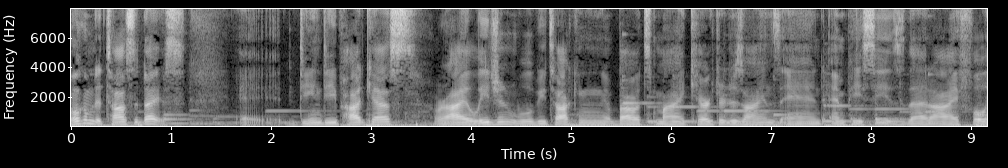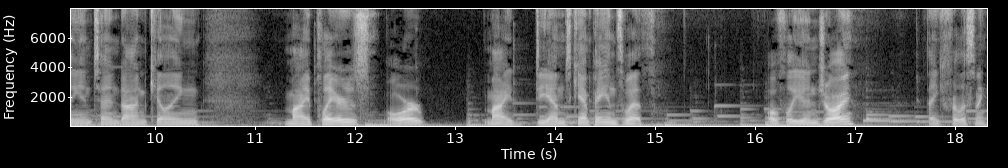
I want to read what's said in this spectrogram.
Welcome to Toss the Dice, a D&D podcast where I, Legion, will be talking about my character designs and NPCs that I fully intend on killing my players or my DM's campaigns with. Hopefully you enjoy. Thank you for listening.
